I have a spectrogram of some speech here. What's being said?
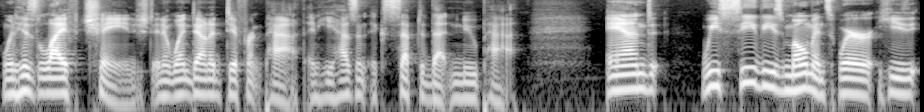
when his life changed and it went down a different path and he hasn't accepted that new path. And we see these moments where he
